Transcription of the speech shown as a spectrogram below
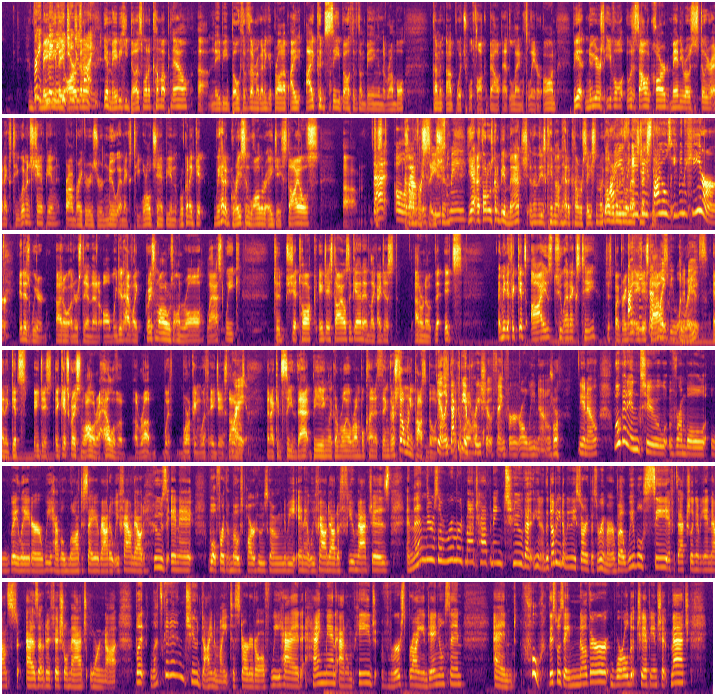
Right, maybe he changed his mind. Yeah, maybe he does want to come up now. Uh, maybe both of them are going to get brought up. I I could see both of them being in the Rumble coming up, which we'll talk about at length later on. But yeah, New Year's Evil, it was a solid card. Mandy Rose is still your NXT Women's Champion. Bron Breakker is your new NXT World Champion. We're gonna get we had a Grayson Waller, AJ Styles um, That all around confused me. Yeah, I thought it was going to be a match, and then they just came out and had a conversation like, "Oh, we're Why going to is do a match AJ next week." Styles even here? It is weird. I don't understand that at all. We did have like Grayson Waller was on Raw last week to shit talk AJ Styles again, and like I just I don't know. It's I mean, if it gets eyes to NXT just by bringing I AJ Styles, might be what it great, and it gets AJ it gets Grayson Waller a hell of a, a rub with working with AJ Styles. Right. And I can see that being like a Royal Rumble kind of thing. There's so many possibilities. Yeah, like that could be a Royal Rumble. pre-show thing for all we know. Sure. You know, we'll get into Rumble way later. We have a lot to say about it. We found out who's in it. Well, for the most part, who's going to be in it. We found out a few matches. And then there's a rumored match happening too that, you know, the WWE started this rumor, but we will see if it's actually going to be announced as an official match or not. But let's get into Dynamite to start it off. We had Hangman Adam Page versus Bryan Danielson. And whew, this was another world championship match.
